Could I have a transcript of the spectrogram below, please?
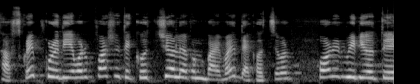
সাবস্ক্রাইব করে দিয়ে আমার পাশে থেকো। চলো এখন বাই বাই দেখা হচ্ছে আবার পরের ভিডিওতে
